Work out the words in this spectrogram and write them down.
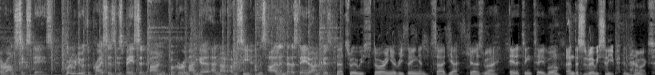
around six days. What I'm gonna do with the prices is base it on Bucaramanga and not obviously on this island that I stayed on because That's where we're storing everything inside. Yeah, Here's my editing table and this is where we sleep in hammocks.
